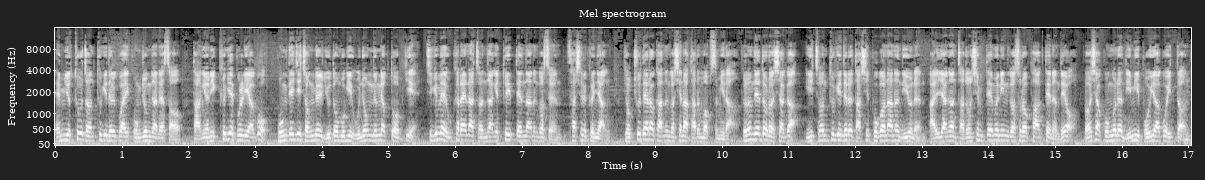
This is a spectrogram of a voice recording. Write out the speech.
MU-2 전투기들과의 공중전에서 당연히 크게 불리하고 공대지 정밀 유도무기 운용 능력도 없기에 지금의 우크라이나 전장에 투입된다는 것은 사실 그냥 격추대로 가는 것이나 다름없습니다. 그런데도 러시아가 이 전투기들을 다시 복원하는 이유는 알량한 자존심 때문인 것으로 파악되는데요. 러시아 공군은 이미 보유하고 있던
